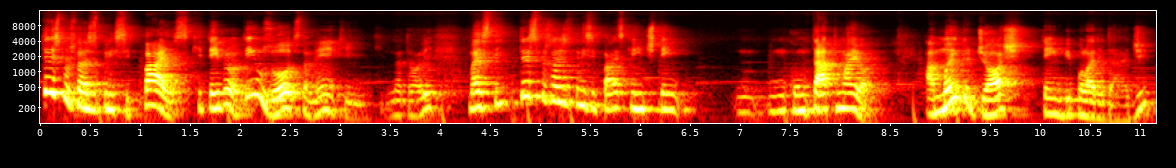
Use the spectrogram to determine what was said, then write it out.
três personagens principais que tem, tem os outros também que, que não estão ali, mas tem três personagens principais que a gente tem um, um contato maior. A mãe do Josh tem bipolaridade,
